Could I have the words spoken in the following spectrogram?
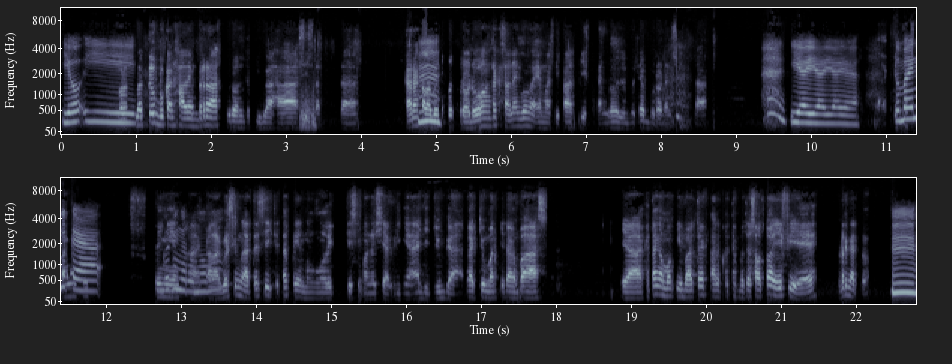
menurut Yoi. gue tuh bukan hal yang berat bro untuk dibahas sista-sista karena kalau Hmm. gue nyebut bro doang ntar kesannya gue nggak emancipatif kan gue sebutnya bro dan sista Iya iya iya iya. Nah, kita Sumpah ini kayak gue pengen lu nah, kalau gue sih ngeliatnya sih kita pengen mengulik sisi manusiawinya aja juga nggak cuma kita bahas ya kita nggak mau ibaratnya karena kita baca soto ya ya bener nggak tuh Hmm.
